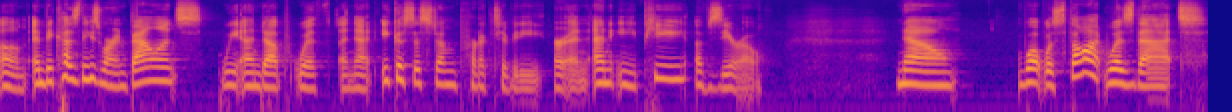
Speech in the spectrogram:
Um, and because these were in balance, we end up with a net ecosystem productivity or an NEP of zero. Now, what was thought was that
